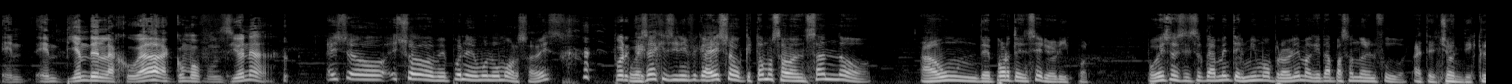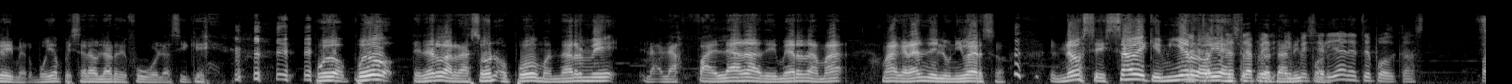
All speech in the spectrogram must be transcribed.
En- ¿Entienden la jugada? ¿Cómo funciona? Eso, eso me pone de buen humor, ¿sabes? Porque ¿sabes qué significa eso? Que estamos avanzando a un deporte en serio, el eSport. Porque eso es exactamente el mismo problema que está pasando en el fútbol. Atención, disclaimer, voy a empezar a hablar de fútbol, así que puedo, puedo tener la razón o puedo mandarme la, la falada de mierda más, más grande del universo. No se sabe qué mierda nuestra, voy a nuestra decir, importa. especialidad en este podcast. Sí,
